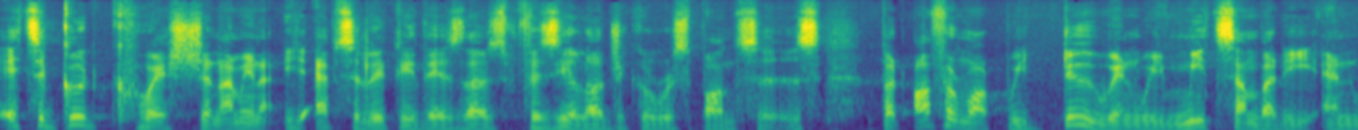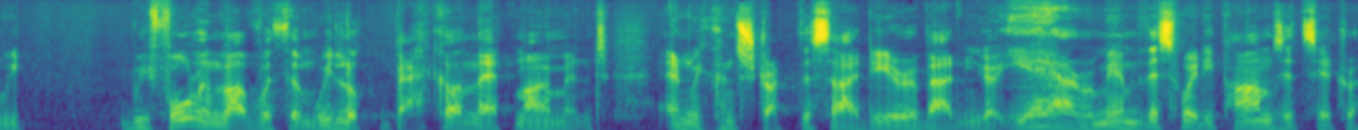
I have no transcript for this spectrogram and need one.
It's a good question. I mean, absolutely, there's those physiological responses. But often, what we do when we meet somebody and we we fall in love with them, we look back on that moment and we construct this idea about it and you go, yeah, I remember the sweaty palms, etc.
